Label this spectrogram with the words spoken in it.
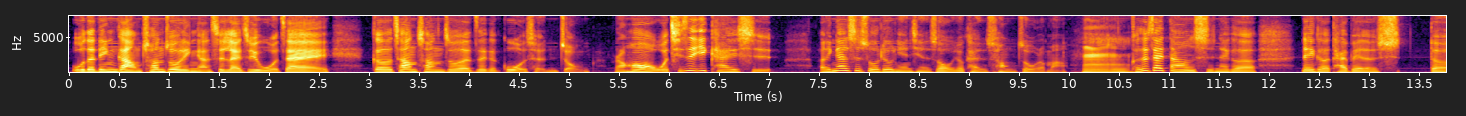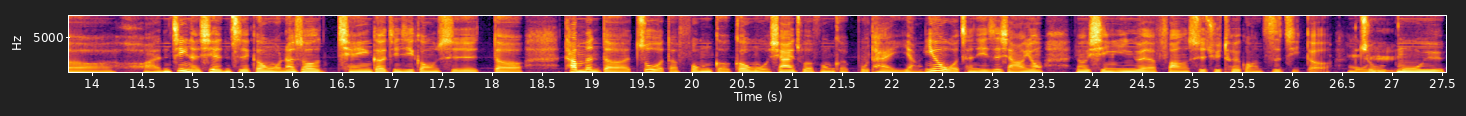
我的灵感创作灵感是来自于我在歌唱创作的这个过程中，然后我其实一开始呃应该是说六年前的时候我就开始创作了嘛，嗯，可是，在当时那个那个台北的的环境的限制，跟我那时候前一个经纪公司的他们的做的风格，跟我现在做的风格不太一样。因为我曾经是想要用流行音乐的方式去推广自己的主母语母语，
